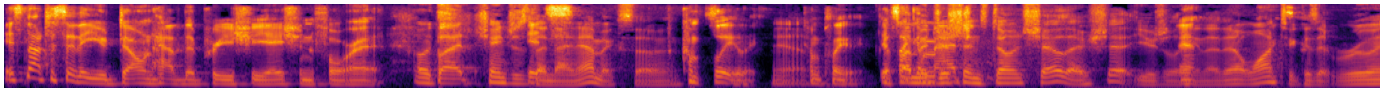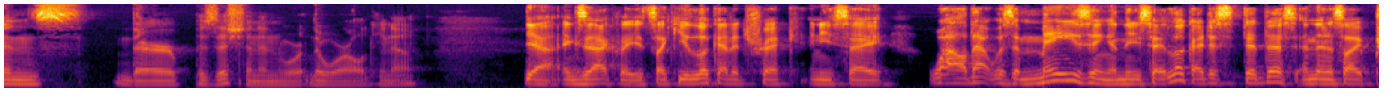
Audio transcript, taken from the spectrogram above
It's not to say that you don't have the appreciation for it, oh, it but changes the dynamics. So completely, yeah, completely. It's like magicians imagine, don't show their shit usually. Yeah. You know, they don't want to because it ruins their position in wor- the world. You know. Yeah, exactly. It's like you look at a trick and you say, "Wow, that was amazing," and then you say, "Look, I just did this," and then it's like,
